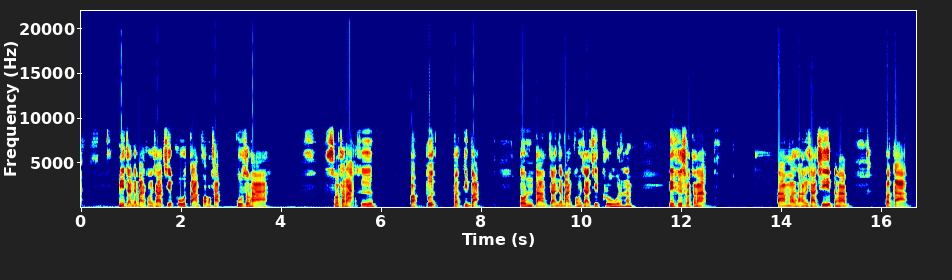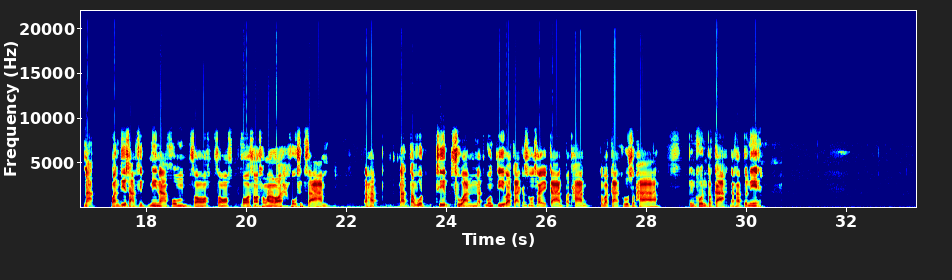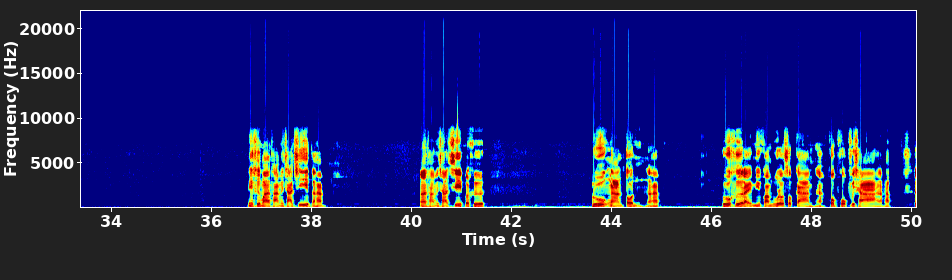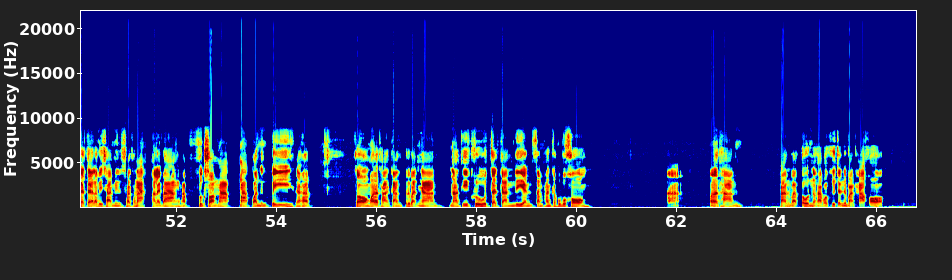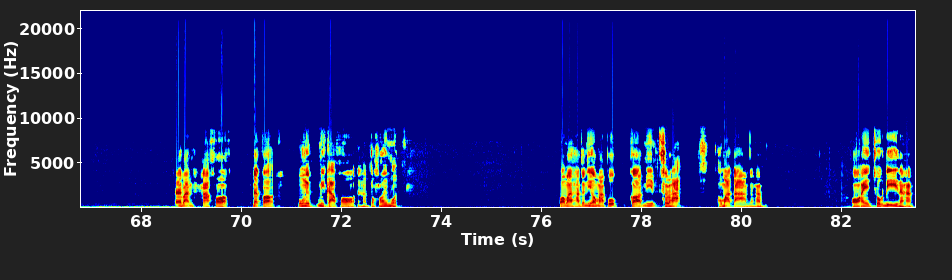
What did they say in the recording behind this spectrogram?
มีจรรยาบรรณของวิชาชีพครูตามข้อบังคับครูสภา สมรรถนะคือ ประพฤติปฏิบัติ ตนตามจรรยาบรรณของวิชาชีพครูนะครับ นี่คือสมรรถนะตามมาตรฐานวิชาชีพนะครับ ประกาศณวันที่ 30 มีนาคมศศพศ2563 นะครับนัทวุฒิที่สุวรรณรัฐมนตรีว่าการกระทรวงสาธารณการประธานกรรมการครุสภา เป็นคนประกาศนะครับตัวนี้ นี่คือมาตรฐานวิชาชีพนะครับ มาตรฐานวิชาชีพก็คือ รู้งานตนนะครับ รู้คืออะไรมีความรู้และประสบการณ์นะครบหกวิชานะครับ และแต่ละวิชามีสมรรถนะอะไรบ้างนะครับ ฝึกสอนมากมากกว่าหนึ่งปีนะครับสองมาตรฐานการปฏิบัติงาน หน้าที่ครูจัดการเรียนสัมพันธ์กับผู้ปกครองอมาตรฐานการปฏิบัติตนนะครับ ก็คือจรรยาบรรณห้าข้อ จรรยาบรรณห้าข้อ แล้วก็วงเล็บมีเก้าข้อนะครับ ต้องข้อให้หมด พอมาตรฐานตัวนี้ออกมาปุ๊บ ก็มีสมรรถะออกมาตามนะครับ ขอให้โชคดีนะครับ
